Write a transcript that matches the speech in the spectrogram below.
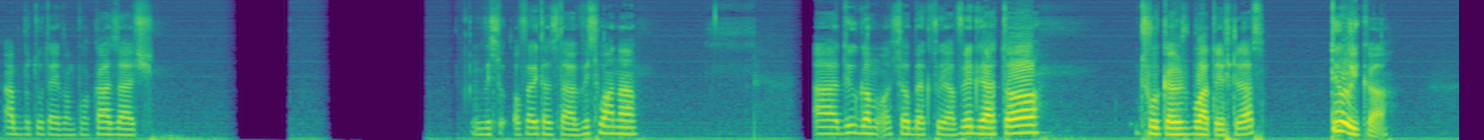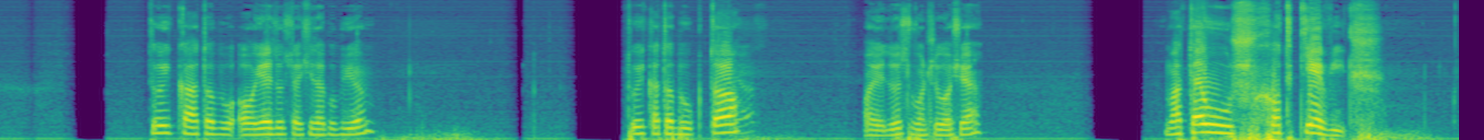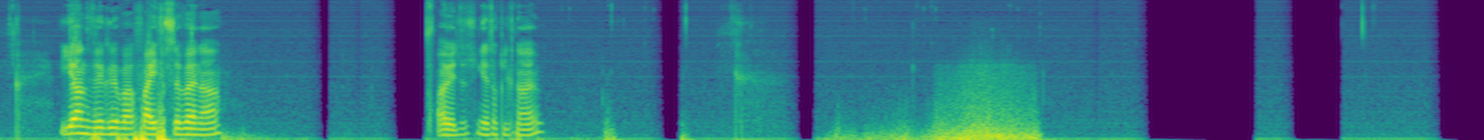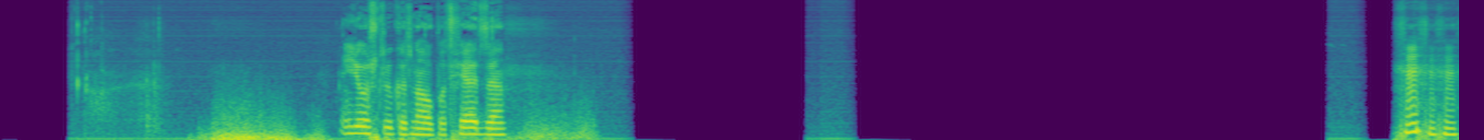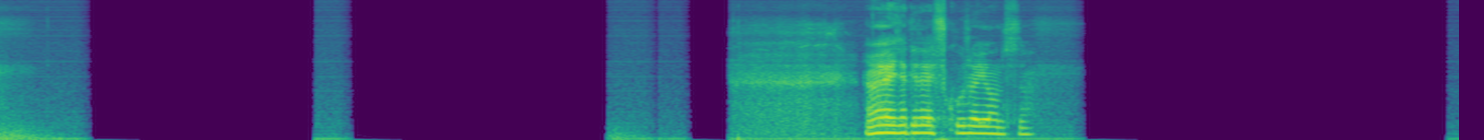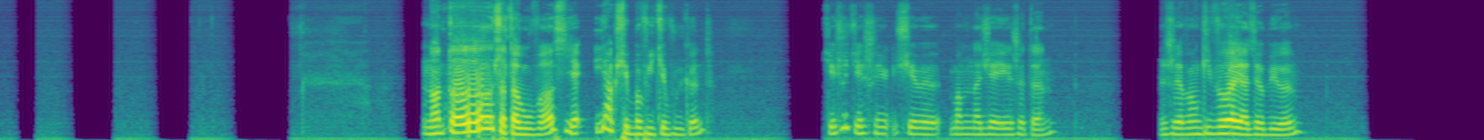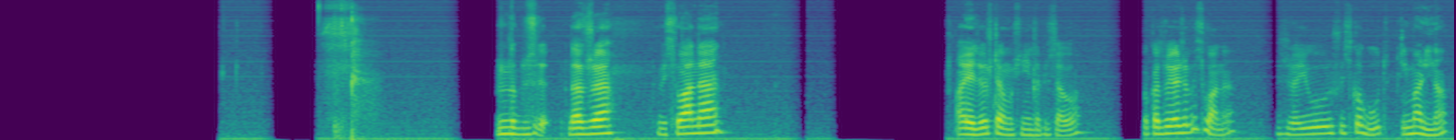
aby tutaj wam pokazać. Wys oferta została wysłana. A drugą osobę, która wygra to... Czwórka już była, to jeszcze raz. Trójka. Trójka to był... O Jezu, tutaj się zagubiłem. Trójka to był kto? O Jezus, włączyło się. Mateusz Chodkiewicz. On wygrywa 5-7. O Jezus, nie to kliknąłem. Już tylko znowu potwierdzę. Hmm, hmm, hmm. Ej, takie to jest wkurzające. No to co tam u was? Jak, jak się bawicie w weekend? Cieszycie się, się, mam nadzieję, że ten, że wam giveawaya zrobiłem. Dobrze, dobrze, wysłane. A Jezu, już czemu się nie zapisało? Pokazuje, że wysłane. Że już wszystko good. I malina.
